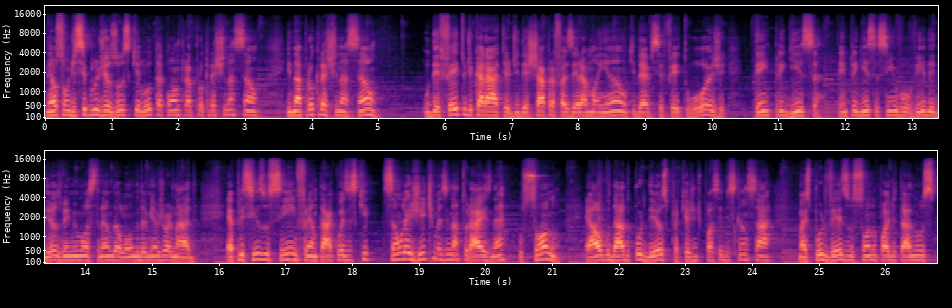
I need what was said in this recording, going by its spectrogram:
Eu sou um discípulo de Jesus que luta contra a procrastinação. E na procrastinação, o defeito de caráter de deixar para fazer amanhã o que deve ser feito hoje tem preguiça. Tem preguiça sim envolvida e Deus vem me mostrando ao longo da minha jornada. É preciso sim enfrentar coisas que são legítimas e naturais, né? O sono é algo dado por Deus para que a gente possa descansar, mas por vezes o sono pode estar nos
